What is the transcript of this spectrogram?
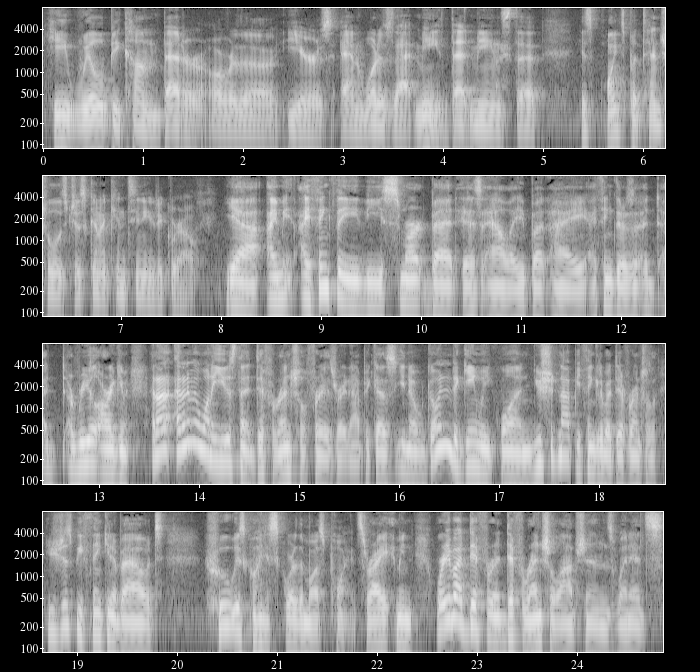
He will become better over the years, and what does that mean? That means that his points potential is just going to continue to grow. Yeah, I mean, I think the the smart bet is Alli, but I, I think there's a, a, a real argument, and I, I, don't even want to use that differential phrase right now because you know going into game week one, you should not be thinking about differential. You should just be thinking about who is going to score the most points, right? I mean, worry about different differential options when it's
